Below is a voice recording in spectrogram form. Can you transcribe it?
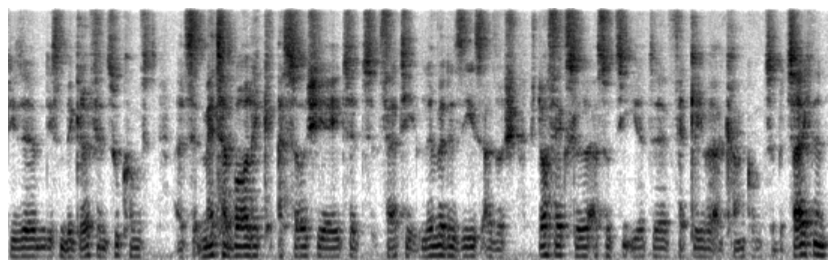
diese, diesen Begriff in Zukunft als Metabolic Associated Fatty Liver Disease, also stoffwechselassoziierte Fettlebererkrankung zu bezeichnen.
